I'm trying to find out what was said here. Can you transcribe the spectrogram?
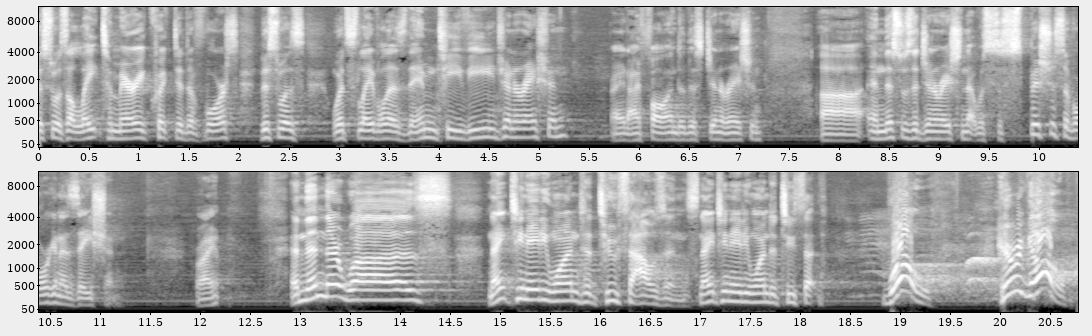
This was a late to marry, quick to divorce. This was what's labeled as the MTV generation, right? I fall into this generation. Uh, and this was a generation that was suspicious of organization, right? And then there was 1981 to 2000s. 1981 to 2000. Whoa! Here we go.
